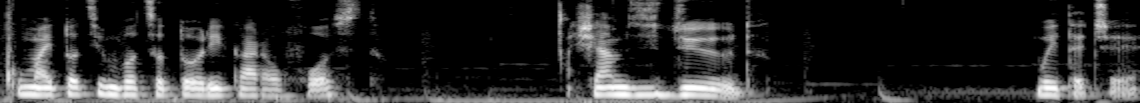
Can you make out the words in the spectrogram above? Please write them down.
cu mai toți învățătorii care au fost. Și am zis, dude, uite ce,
